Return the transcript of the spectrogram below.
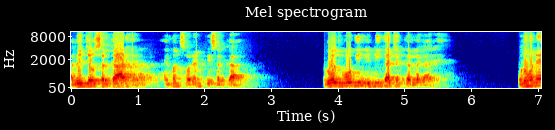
अभी जो सरकार है, हेमंत सोरेन की सरकार, रोज वो भी ईडी का चक्कर लगा रहे हैं। उन्होंने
